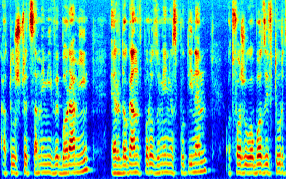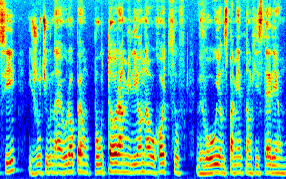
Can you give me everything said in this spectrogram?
a tuż przed samymi wyborami Erdogan w porozumieniu z Putinem otworzył obozy w Turcji i rzucił na Europę półtora miliona uchodźców, wywołując pamiętną histerię.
